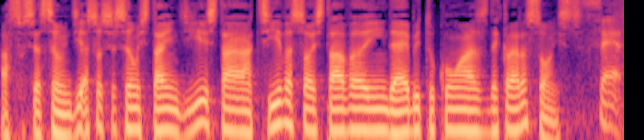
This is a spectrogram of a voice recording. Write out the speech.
a associação em dia. A associação está em dia, está ativa, só estava em débito com as declarações. Certo.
